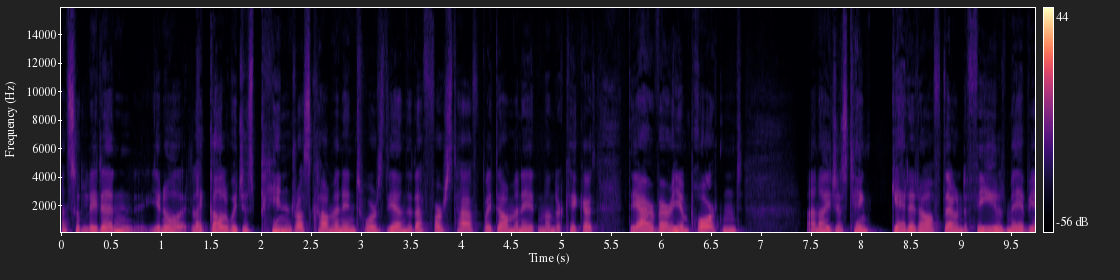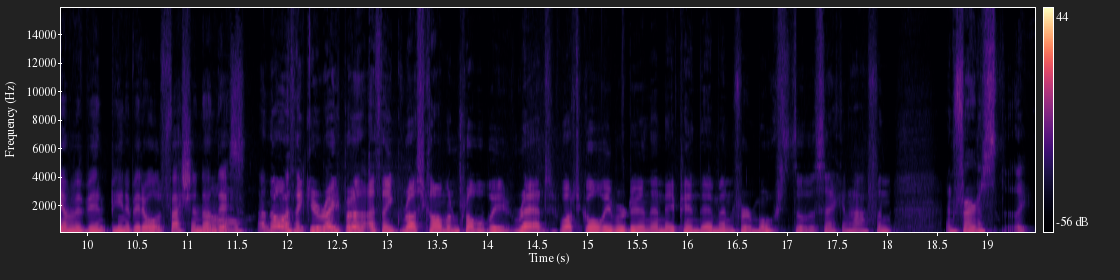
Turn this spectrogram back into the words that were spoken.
And suddenly, then you know, like Galway just pinned Roscommon in towards the end of that first half by dominating on their kickouts. They are very important, and I just think get it off down the field. Maybe I'm a bit, being a bit old fashioned on this. I know, I think you're right, but I, think Roscommon probably read what Galway were doing, and they pinned them in for most of the second half. And in fairness, like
